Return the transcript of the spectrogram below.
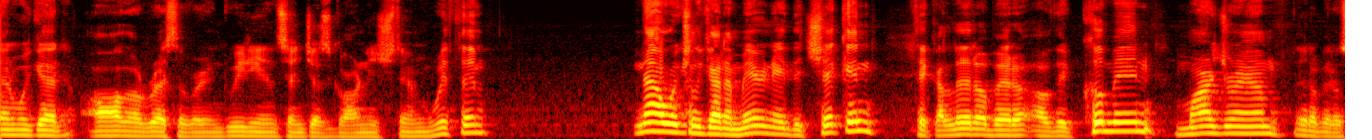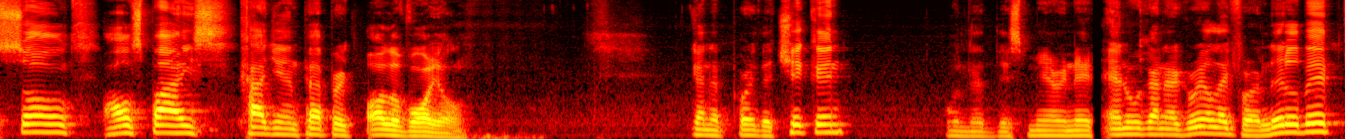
then we get all the rest of our ingredients and just garnish them with them. Now we're actually gonna marinate the chicken. Take a little bit of the cumin, marjoram, a little bit of salt, allspice, cayenne pepper, olive oil. Gonna pour the chicken. We'll let this marinate and we're gonna grill it for a little bit.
